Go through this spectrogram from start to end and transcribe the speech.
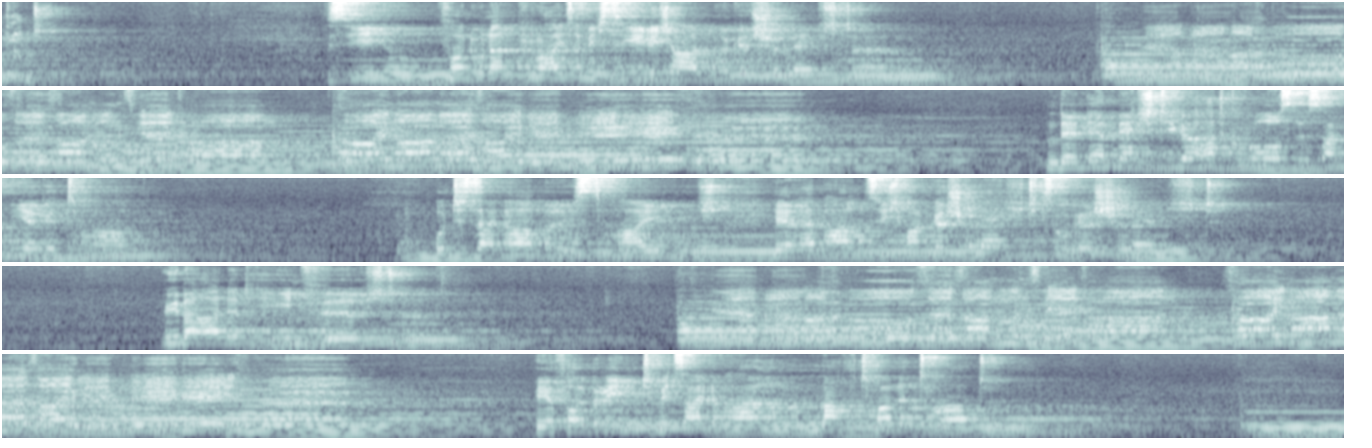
Denn der Mächtige hat Großes an mir getan. Und sein Name ist heilig. Er erbarmt sich von Geschlecht zu Geschlecht. Über alle, die ihn fürchten. Vollbringt mit seinem Arm machtvolle Taten.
